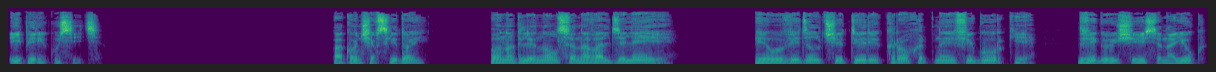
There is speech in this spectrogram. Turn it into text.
и перекусить. Покончив с едой, он оглянулся на Вальделеи и увидел четыре крохотные фигурки, двигающиеся на юг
